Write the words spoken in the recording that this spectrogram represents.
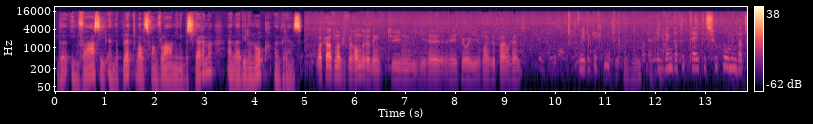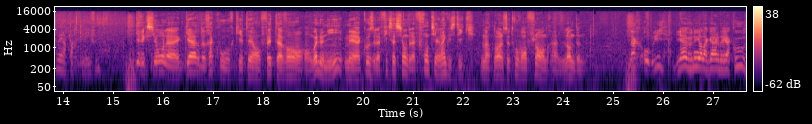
de invasie en de pletwals van Vlamingen beschermen en wij willen ook een grens. Wat gaat nog veranderen, denkt u, in die re- regio hier langs de taalgrens? weet ik echt niet. Ik denk dat de tijd is gekomen dat wij apart leven. Direction la gare de Racourt, qui était en fait avant en Wallonie, mais à cause de la fixation de la frontière linguistique, maintenant elle se trouve en Flandre, à London. Dag Aubry, bienvenue à la gare de Racourt.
